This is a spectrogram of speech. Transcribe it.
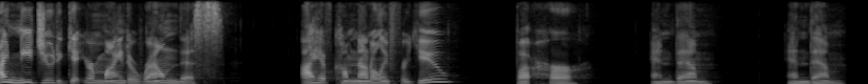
I need you to get your mind around this. I have come not only for you, but her and them and them.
